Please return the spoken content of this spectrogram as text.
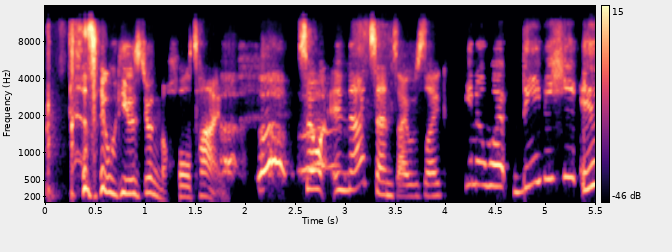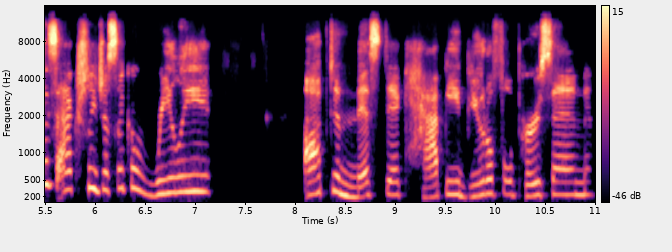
that's like what he was doing the whole time. So in that sense, I was like, you know what? Maybe he is actually just like a really optimistic, happy, beautiful person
